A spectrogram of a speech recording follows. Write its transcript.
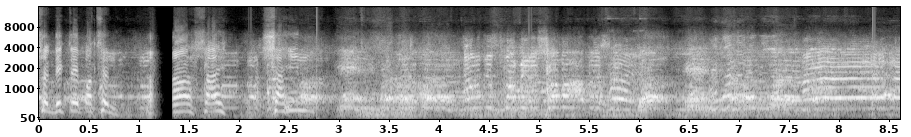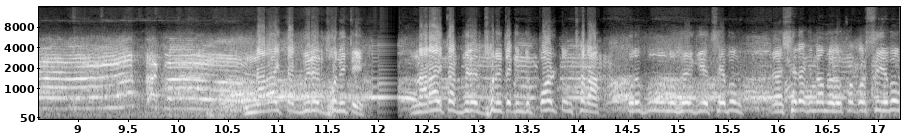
দর্শক দেখতে পাচ্ছেন শাহিন। নারায় তাকবীরের ধ্বনিতে, নারায় তাকবীরের ধ্বনিতে কিন্তু পল্টন থানা পরিপূর্ণ হয়ে গিয়েছে এবং সেটা কিন্তু আমরা লক্ষ্য করছি এবং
